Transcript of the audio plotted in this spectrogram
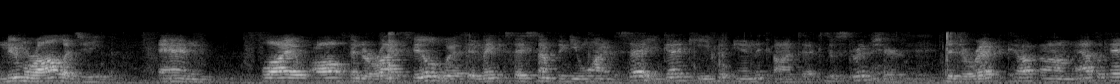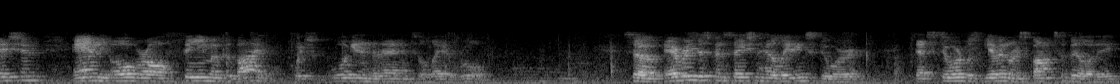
numerology and fly off into right field with and make it say something you want it to say. You've got to keep it in the context of Scripture, the direct um, application, and the overall theme of the Bible, which we'll get into that into a later rule. So every dispensation had a leading steward. That steward was given responsibility.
